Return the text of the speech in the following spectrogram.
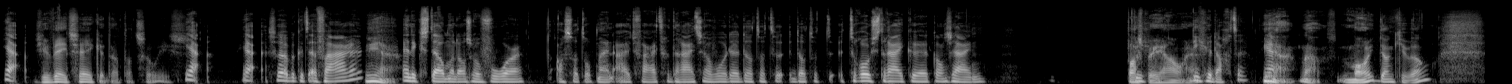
ja, Dus je weet zeker dat dat zo is. ja, ja, zo heb ik het ervaren. Ja. En ik stel me dan zo voor, als dat op mijn uitvaart gedraaid zou worden, dat het, dat het troostrijk eh, kan zijn. Pas Die- bij jou, hè? Die gedachte. Ja, Ja. nou, mooi, dankjewel.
